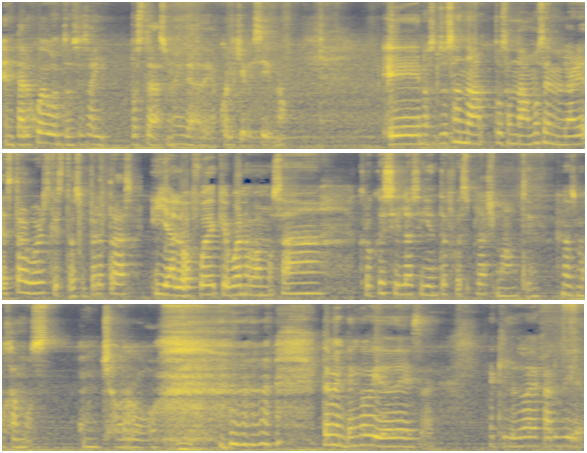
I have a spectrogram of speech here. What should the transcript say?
en tal juego, entonces ahí pues te das una idea de a cuál quieres ir, ¿no? Eh, nosotros andá, pues andábamos en el área de Star Wars, que está súper atrás, y ya luego fue de que, bueno, vamos a Creo que sí, la siguiente fue Splash Mountain. Nos mojamos un chorro. También tengo video de esa. Aquí les voy a dejar el video.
